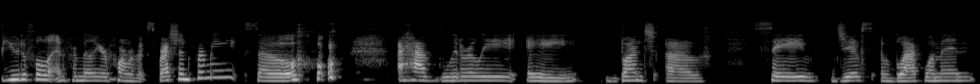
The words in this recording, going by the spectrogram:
beautiful and familiar form of expression for me. So I have literally a bunch of saved GIFs of Black women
